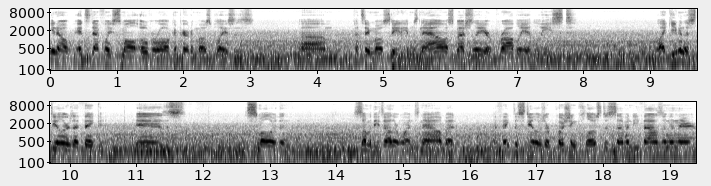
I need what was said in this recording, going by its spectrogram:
You know, it's definitely small overall compared to most places. Um, I'd say most stadiums now, especially, are probably at least like even the Steelers. I think is smaller than some of these other ones now, but I think the Steelers are pushing close to 70,000 in their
